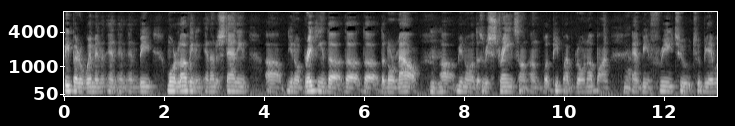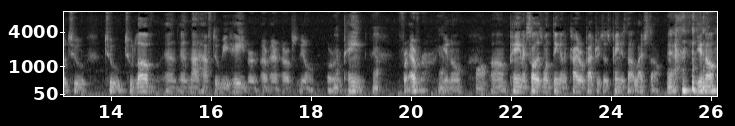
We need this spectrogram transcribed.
be better women and, and and be more loving and, and understanding uh, you know breaking the the the, the normal Mhm. uh, you know the restraints on, on what people have grown up on Yeah. and being free to to be able to to to love and and not have to be hate or or, or, or you know or Yeah. pain Yeah. forever you know Wow. um, pain. I saw this one thing in a chiropractor says pain is not a lifestyle. Yeah. You know,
